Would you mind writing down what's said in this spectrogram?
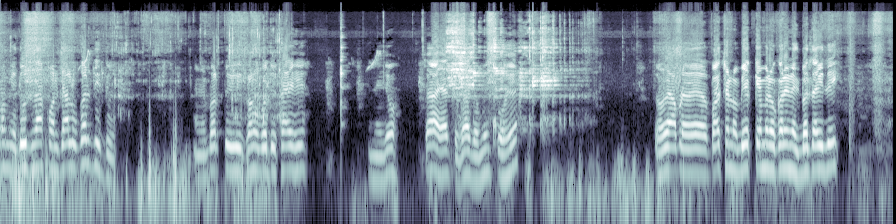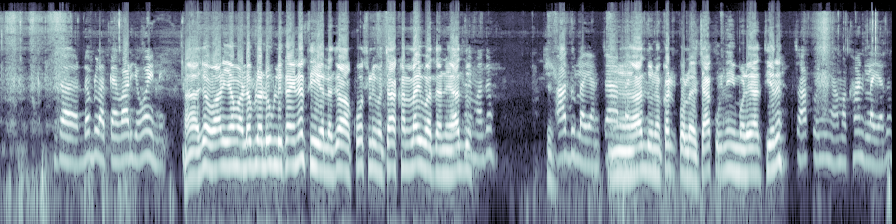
મમ્મીએ દૂધ નાખવાનું ચાલુ કરી દીધું. અને બરતું ઘણું બધું થાય છે. અને જો ચા યાર ગાજો મૂકો છે. તો હવે આપણે પાછળનો બેક કેમેરો કરીને જ બતાવી દઈ. ડબલા કઈ વાડીએ હોય નહીં. હા જો વાડી એમાં ડબલા ડુબલી કાંઈ નથી એટલે જો આ કોથળીમાં ચાખાને લાવ્યા હતા ને આદુ આદુ લાયા ચા આદુ ને કટકો લાય ચાકુ નહીં મળે અત્યારે. ચાકુ નહીં આમાં ખાંડ લાયા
